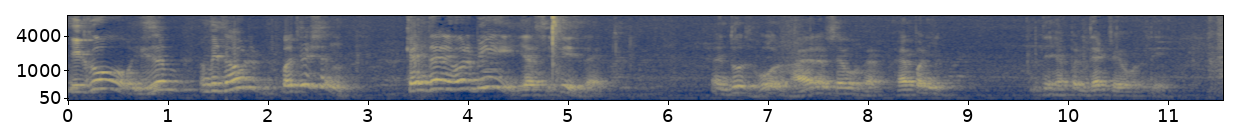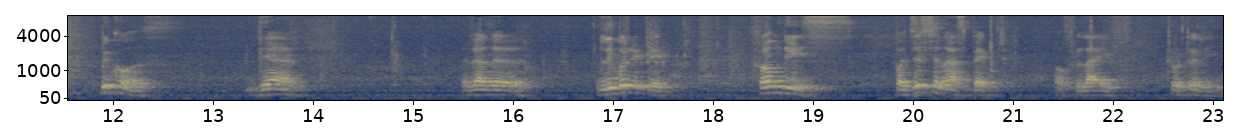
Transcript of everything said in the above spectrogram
Egoism without possession. Can there ever be? Yes, it is that. And those whole higher ups have happened, they happen that way only. Because they are rather liberated from this possession aspect of life totally.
